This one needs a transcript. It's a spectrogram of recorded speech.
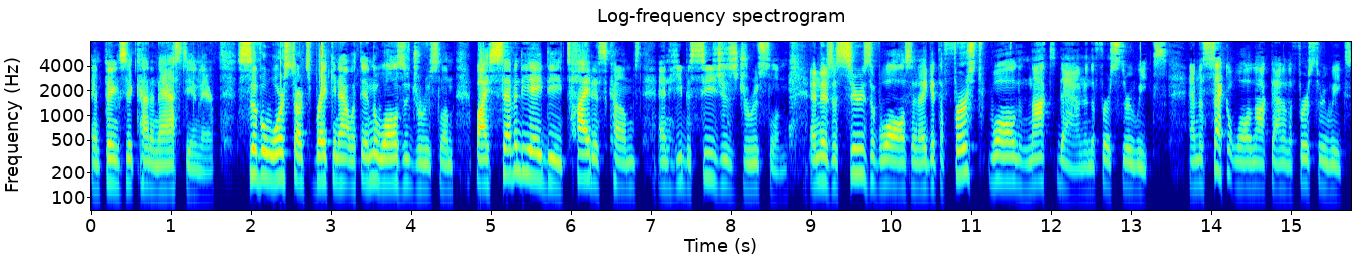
and things get kind of nasty in there. Civil war starts breaking out within the walls of Jerusalem. By 70 AD, Titus comes and he besieges Jerusalem. And there's a series of walls, and they get the first wall knocked down in the first three weeks, and the second wall knocked down in the first three weeks.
